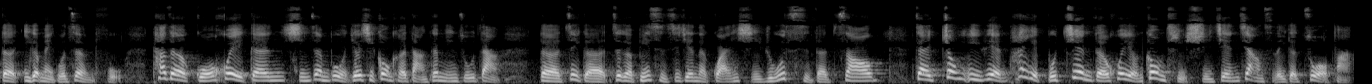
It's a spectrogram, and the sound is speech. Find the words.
的一个美国政府，它的国会跟行政部，尤其共和党跟民主党的这个这个彼此之间的关系如此的糟，在众议院它也不见得会有共体时间这样子的一个做法。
